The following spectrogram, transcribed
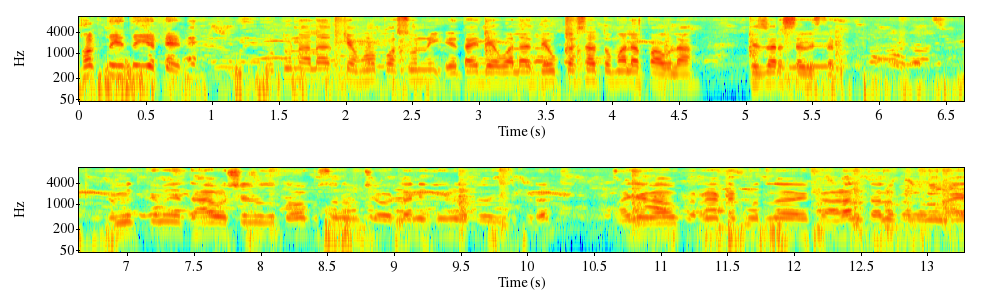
भक्त इथं येते कुठून आला केव्हापासून येत आहे देवाला देव कसा तुम्हाला पावला ते जरा सविस्तर. कमीत कमी दहा वर्षाचं होतो तेव्हापासून आमच्या वडिलांनी घेऊन होतं तिकडं माझ्या गाव कर्नाटकमधलं एक आळंद तालुका म्हणून आहे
